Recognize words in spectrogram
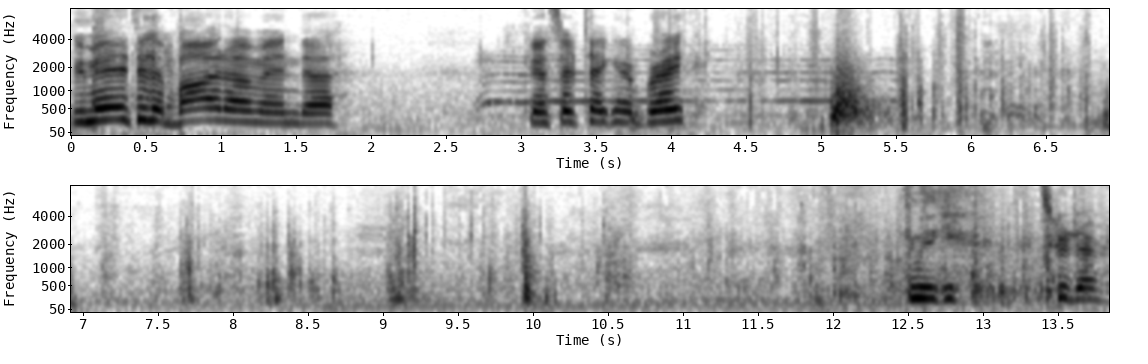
We made it to the bottom and uh, gonna start taking a break. Give me the key. Screwdriver.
